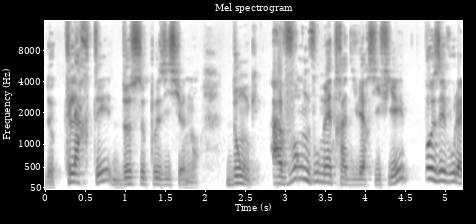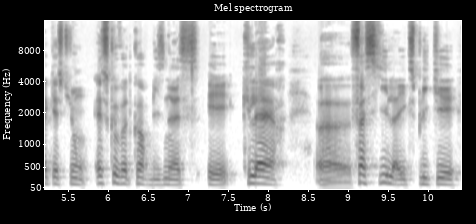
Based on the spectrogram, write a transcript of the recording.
de clarté de ce positionnement. Donc, avant de vous mettre à diversifier, posez-vous la question, est-ce que votre core business est clair, euh, facile à expliquer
